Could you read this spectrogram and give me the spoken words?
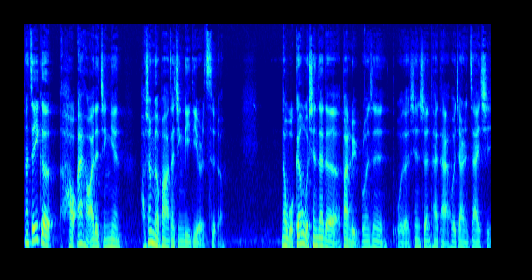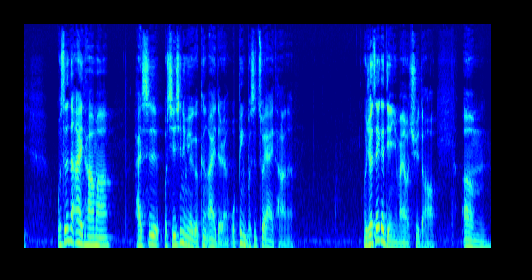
那这一个好爱好爱的经验，好像没有办法再经历第二次了。那我跟我现在的伴侣，不论是我的先生、太太或家人在一起，我真的爱他吗？还是我其实心里面有一个更爱的人，我并不是最爱他呢？我觉得这个点也蛮有趣的哦。嗯，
